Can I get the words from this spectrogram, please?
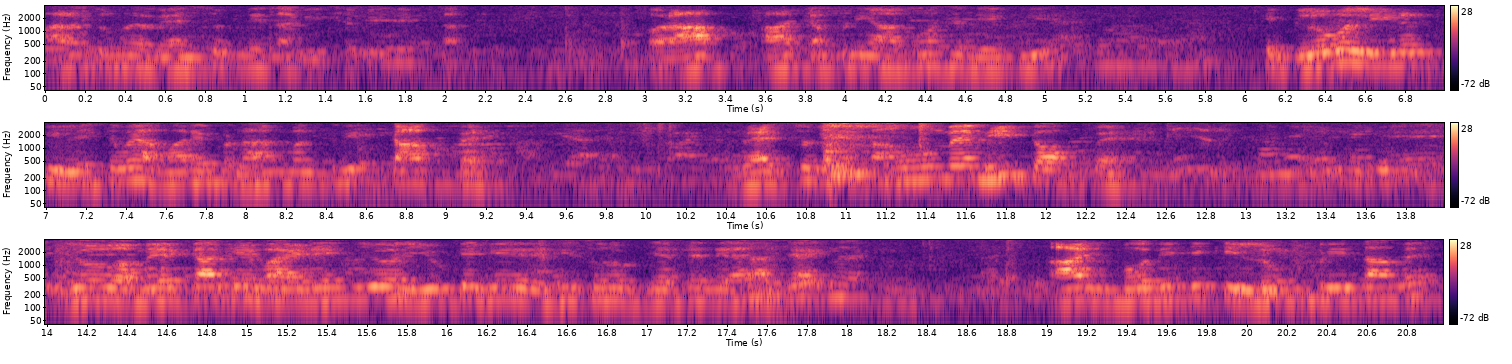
भारत उनमें वैश्विक नेता की छवि देखता था। और आप आज अपनी आँखों से देखिए कि ग्लोबल लीडर की लिस्ट में हमारे प्रधानमंत्री टॉप पे है। वैश्विक नेताओं में भी टॉप पे है। जो अमेरिका के बाइडेन जी और यूके के ऋषि स्वरूप जैसे नेता आज मोदी जी की लोकप्रियता में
